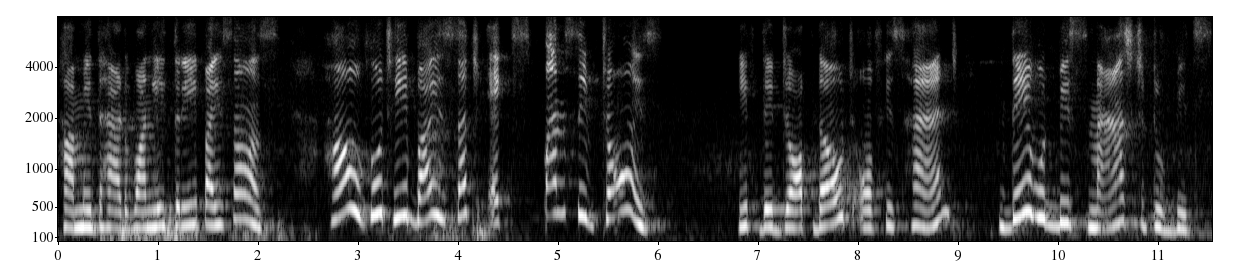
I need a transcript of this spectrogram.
Hamid had only three paisas. How could he buy such expensive toys? If they dropped out of his hand, they would be smashed to bits.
